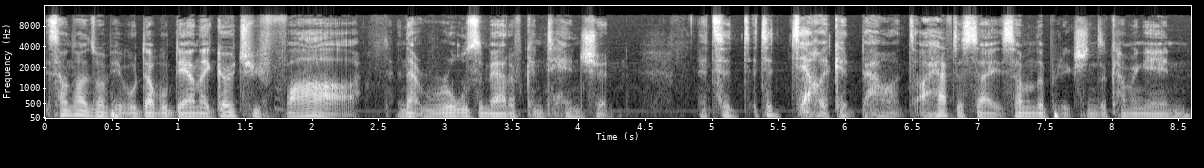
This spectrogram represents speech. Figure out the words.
sometimes when people double down, they go too far, and that rules them out of contention. It's a it's a delicate balance. I have to say, some of the predictions are coming in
